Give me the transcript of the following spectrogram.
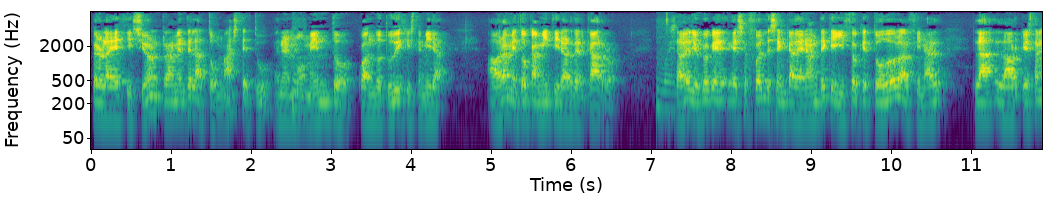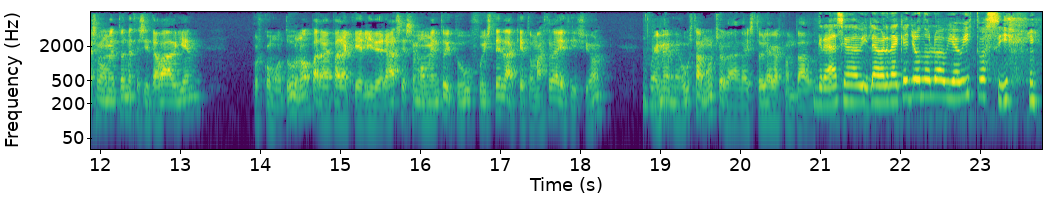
pero la decisión realmente la tomaste tú en el momento cuando tú dijiste, mira, ahora me toca a mí tirar del carro ¿Sabes? Yo creo que ese fue el desencadenante que hizo que todo, al final, la, orquesta en ese momento necesitaba a alguien, pues como tú, ¿no? Para, para que liderase ese momento y tú fuiste la que tomaste la decisión. A mí me, gusta mucho la, historia que has contado. Gracias, David. La verdad es que yo no lo había visto así,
